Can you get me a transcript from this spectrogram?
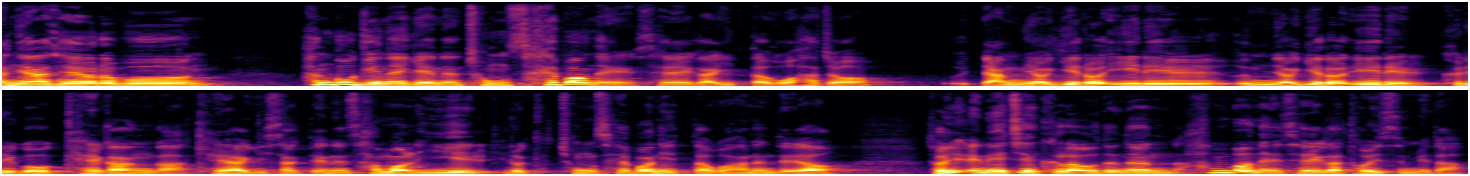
안녕하세요 여러분. 한국인에게는 총 세번의 새해가 있다고 하죠. 양력 1월 1일, 음력 1월 1일 그리고 개강과 개학이 시작되는 3월 2일 이렇게 총 세번이 있다고 하는데요. 저희 NHN 클라우드는 한 번의 새해가 더 있습니다.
